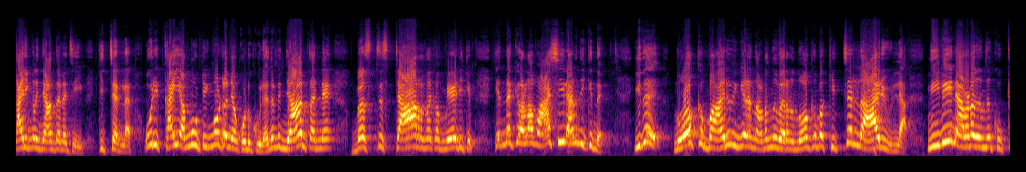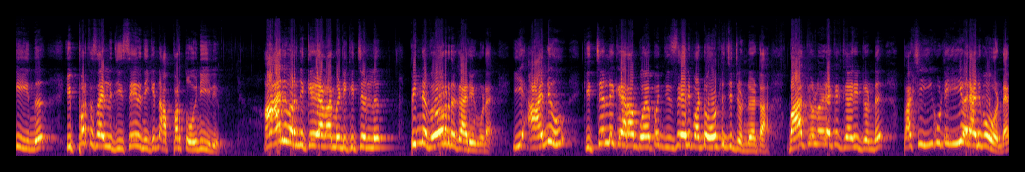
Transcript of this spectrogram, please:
കാര്യങ്ങളും ഞാൻ തന്നെ ചെയ്യും കിച്ചണിൽ ഒരു കൈ അങ്ങോട്ടും ഇങ്ങോട്ടും ഞാൻ കൊടുക്കൂല. എന്നിട്ട് ഞാൻ തന്നെ ബെസ്റ്റ് സ്റ്റാർ എന്നൊക്കെ മേടിക്കും. എന്നൊക്കെയുള്ള വാശിയിലാണ് നിൽക്കുന്നത് ഇത് നോക്കുമ്പോൾ അനു ഇങ്ങനെ നടന്നു വരണം. നോക്കുമ്പോൾ കിച്ചണിൽ ആരുമില്ല. നിവീൻ അവിടെ നിന്ന് കുക്ക് ചെയ്യുന്നു. ഇപ്പുറത്തെ സൈഡിൽ ജിസയിൽ നിൽക്കുന്ന. അപ്പുറത്തെ ഒനിയിൽ ആര് പറഞ്ഞ് കയറാൻ വേണ്ടി കിച്ചണിൽ പിന്നെ വേറൊരു കാര്യം കൂടെ. ഈ അനു കിച്ചണിൽ കയറാൻ പോയപ്പോൾ ജിസേലി പണ്ട് ഓട്ടിച്ചിട്ടുണ്ട് കേട്ടോ. ബാക്കിയുള്ളവരൊക്കെ കയറിയിട്ടുണ്ട് പക്ഷേ ഈ കുട്ടി ഈ ഒരു അനുഭവം ഉണ്ട്.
